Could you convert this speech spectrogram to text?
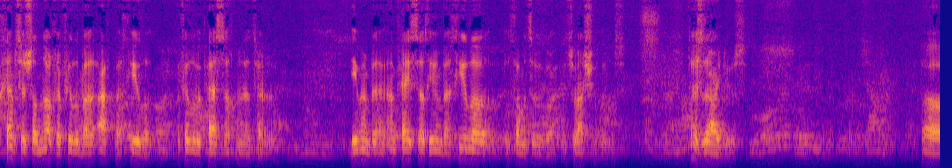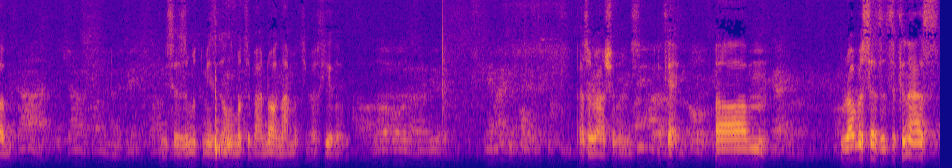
chemsa shal nocha fila ba'af b'chila fila b'pesach min ha Even on Pesach, even b'chila chametz of goy. That's Rashi learns. That's argues. Um, he says the means only mutter no, not mutter b'chilo. That's what Rashi learns. Okay. Um, Rabbi says it's a knas.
